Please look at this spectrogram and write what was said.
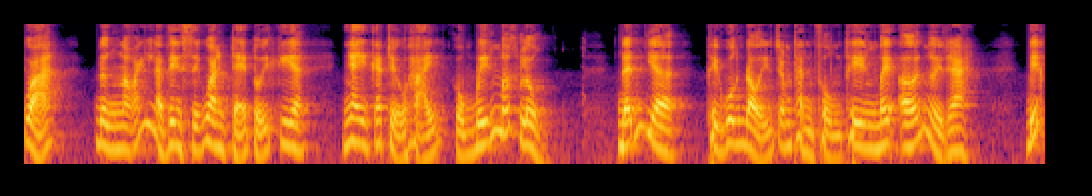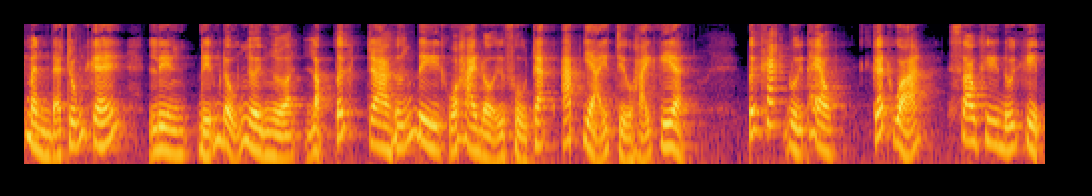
quả, đừng nói là viên sĩ quan trẻ tuổi kia, ngay cả Triệu Hải cũng biến mất luôn. Đến giờ thì quân đội trong thành Phụng Thiên mới ớ người ra. Biết mình đã trúng kế, liền điểm đủ người ngựa, lập tức tra hướng đi của hai đội phụ trách áp giải Triệu Hải kia. Tức khắc đuổi theo, kết quả sau khi đuổi kịp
